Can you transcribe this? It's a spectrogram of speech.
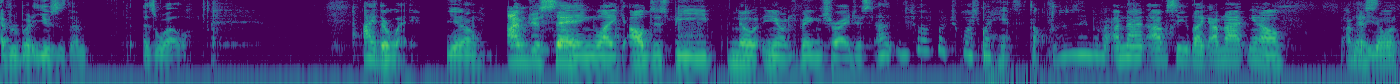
everybody uses them, as well. either way. You know, I'm just saying, like, I'll just be no, you know, just making sure I just uh, wash my hands. That's all. I'm not obviously like I'm not, you know, I'm yeah, just you don't want.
